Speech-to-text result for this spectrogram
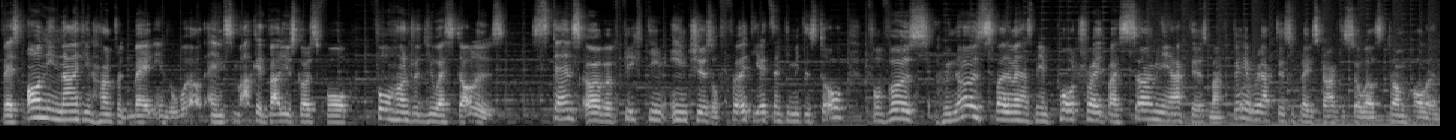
There's only 1900 made in the world and its market values goes for 400 US dollars stands over 15 inches or 38 centimeters tall. For those who knows, Spider-Man has been portrayed by so many actors. My favorite actors who play this character so well is Tom Holland.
